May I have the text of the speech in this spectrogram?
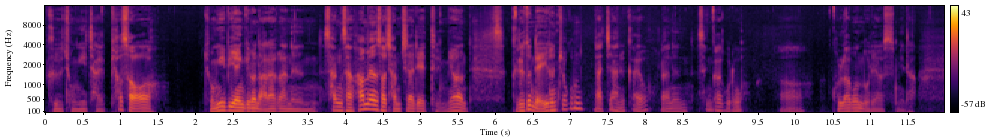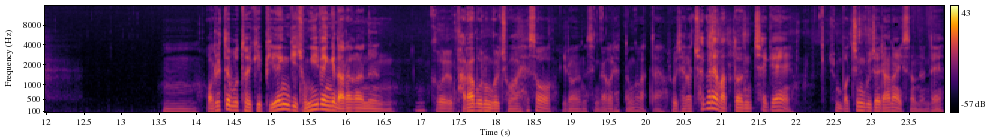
그 종이 잘 펴서 종이 비행기로 날아가는 상상하면서 잠자리에 들면 그래도 내일은 조금 낫지 않을까요? 라는 생각으로 어, 골라본 노래였습니다. 음, 어릴 때부터 이렇게 비행기, 종이 비행기 날아가는 걸 바라보는 걸 좋아해서 이런 생각을 했던 것 같아요. 그리고 제가 최근에 봤던 책에 좀 멋진 구절이 하나 있었는데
